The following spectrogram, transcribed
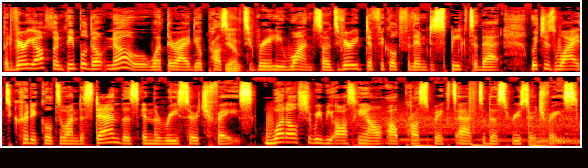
But very often people don't know what their ideal prospects yep. really want. So it's very difficult for them to speak to that, which is why it's critical to understand this in the research phase. What else should we be asking our, our prospects at to this research phase?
